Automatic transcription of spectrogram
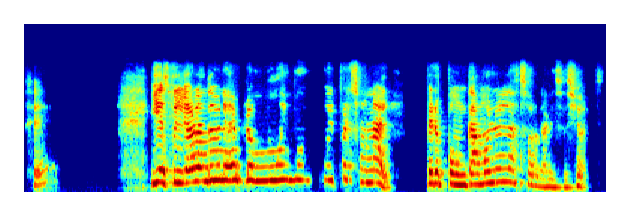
¿Sí? Y estoy hablando de un ejemplo muy, muy, muy personal, pero pongámoslo en las organizaciones.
